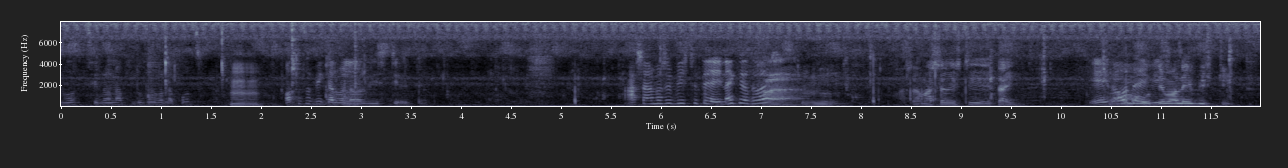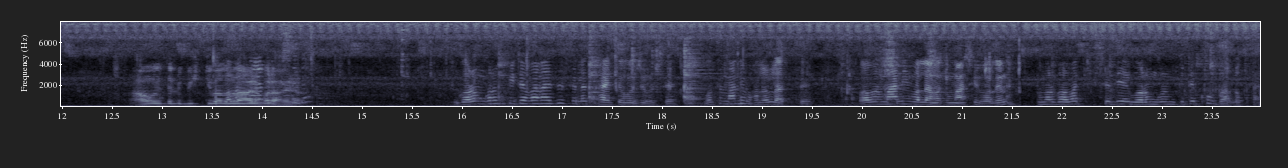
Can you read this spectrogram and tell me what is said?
রোদ ছিল না দুপুরবেলা প্রচুর। হুম। অথচ বিকালবেলা আবার বৃষ্টি হয়েছে। আষাঢ় মাসে বৃষ্টি তো এই নাকি ওদের? হ্যাঁ। আষাঢ় মাসে বৃষ্টি তাই। এই রোদ এই বৃষ্টি। বৃষ্টি। বাদল না হলে পরে হয় না। গরম গরম পিঠে বানাইছে ছেলে খাইতে বসে বসে। বলছে মানি ভালো লাগছে। বাবার মানি বলে আমাকে মাসি বলে না তোমার বাবা খিসে দিয়ে গরম গরম পিঠে খুব ভালো খায়।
